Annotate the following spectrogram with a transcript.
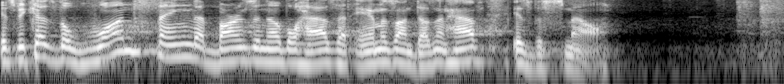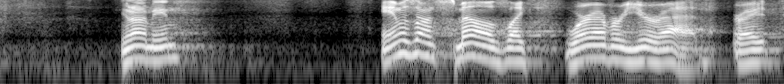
It's because the one thing that Barnes & Noble has that Amazon doesn't have is the smell. You know what I mean? Amazon smells like wherever you're at, right?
